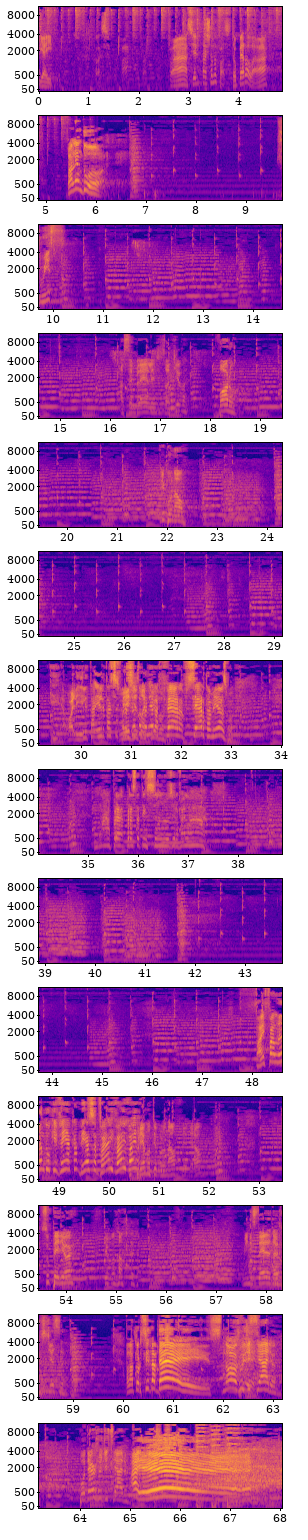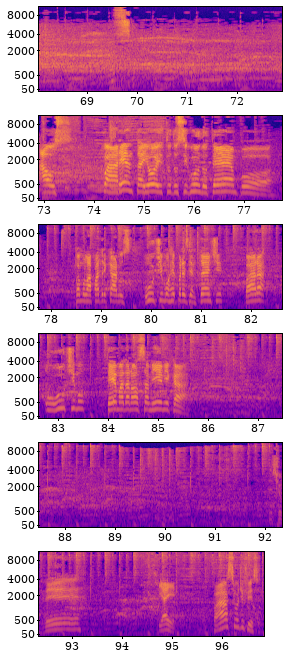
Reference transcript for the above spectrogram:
E aí? Fácil. Fácil, ele tá achando fácil. Então pera lá. Valendo! Juiz. Assembleia Legislativa. Fórum. Tribunal. Olha, ele tá, ele tá se expressando da maneira fera, certa mesmo. Vamos lá, pre- presta atenção, Elzira, vai lá. Vai falando o que vem à cabeça, vai, vai, vai. Supremo Tribunal Federal. Superior Tribunal Federal. Ministério da Justiça. Lá, torcida 10, 9. Judiciário. Poder Judiciário. Aê! Aos 48 do segundo tempo. Vamos lá, Padre Carlos, último representante para o último tema da nossa mímica. Deixa eu ver. E aí? Fácil ou difícil?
